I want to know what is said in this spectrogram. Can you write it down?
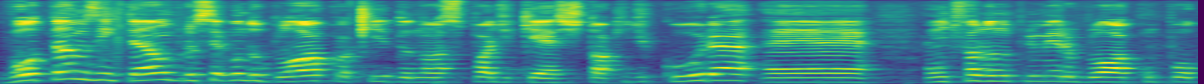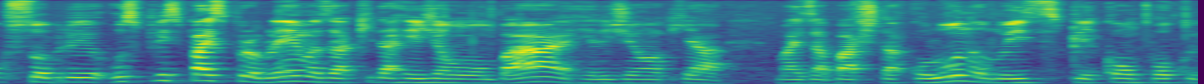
Voltamos então para o segundo bloco aqui do nosso podcast Toque de Cura. É, a gente falou no primeiro bloco um pouco sobre os principais problemas aqui da região lombar, região aqui a, mais abaixo da coluna. O Luiz explicou um pouco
